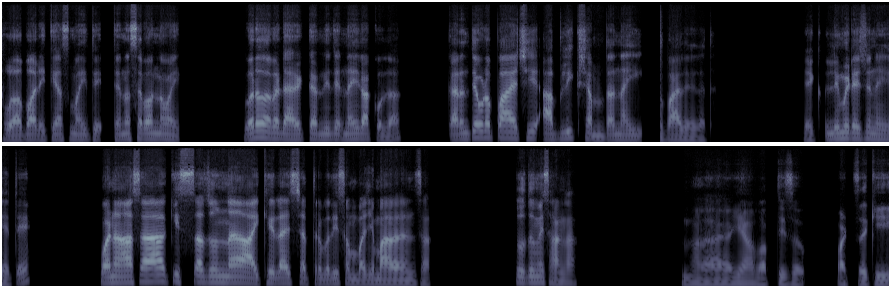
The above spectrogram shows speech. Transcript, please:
थोडाफार इतिहास माहिती आहे त्यांना सर्वांना माहीत बरोबर डायरेक्टरनी ते नाही दाखवलं. कारण तेवढं पाहायची आपली क्षमता नाही पाहायला तर. एक लिमिटेशन आहे ते. पण असा किस्सा जो ना ऐकलेला आहे छत्रपती संभाजी महाराजांचा तो तुम्ही सांगा. मला या बाबतीचं वाटतं की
